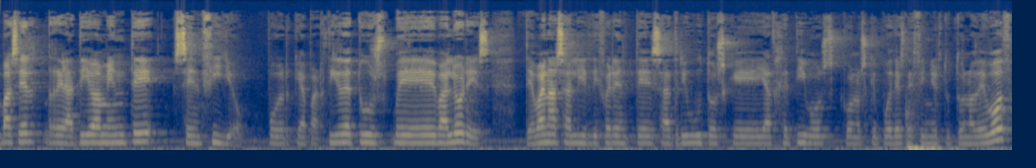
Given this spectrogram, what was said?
va a ser relativamente sencillo, porque a partir de tus eh, valores te van a salir diferentes atributos y adjetivos con los que puedes definir tu tono de voz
